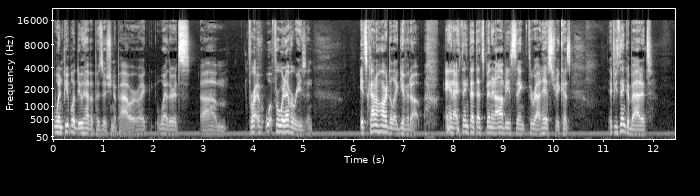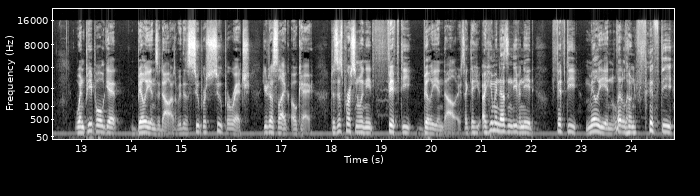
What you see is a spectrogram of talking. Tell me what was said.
when people do have a position of power, like whether it's um, for for whatever reason, it's kind of hard to like give it up. And I think that that's been an obvious thing throughout history because if you think about it, when people get billions of dollars, I mean, is super, super rich, you're just like, okay, does this person really need $50 billion? Like, the, a human doesn't even need 50 million, let alone $50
